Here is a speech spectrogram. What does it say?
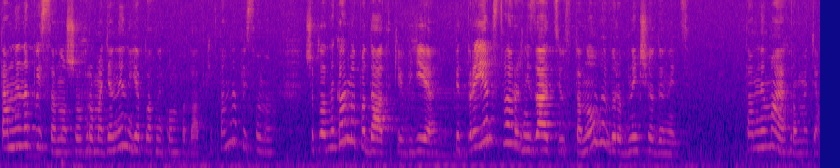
там не написано, що громадянин є платником податків. Там написано, що платниками податків є підприємства, організації, установи, виробничі одиниці. Там немає громадян.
